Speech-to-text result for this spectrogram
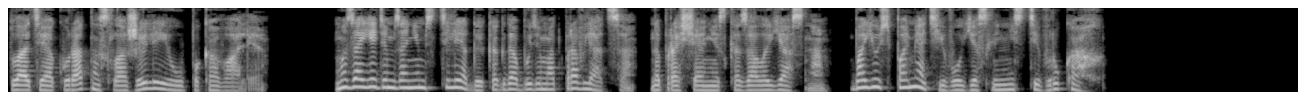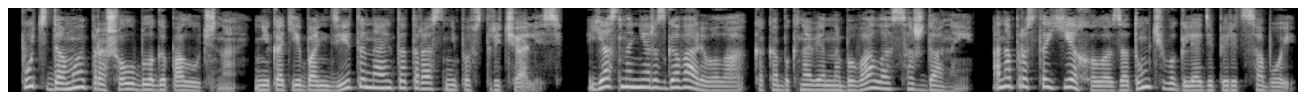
Платье аккуратно сложили и упаковали. «Мы заедем за ним с телегой, когда будем отправляться», – на прощание сказала ясно. «Боюсь помять его, если нести в руках». Путь домой прошел благополучно. Никакие бандиты на этот раз не повстречались. Ясно не разговаривала, как обыкновенно бывало, со Жданой. Она просто ехала, задумчиво глядя перед собой.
